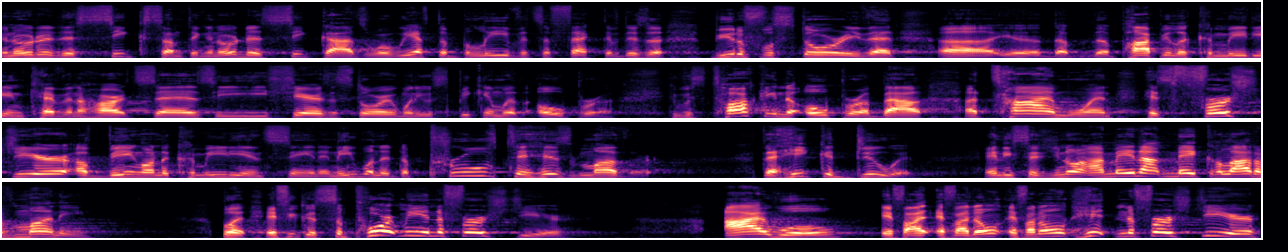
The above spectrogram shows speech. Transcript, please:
In order to seek something, in order to seek God's word, we have to believe it's effective. There's a beautiful story that uh, the, the, popular comedian Kevin Hart says. He, he shares a story when he was speaking with Oprah. He was talking to Oprah about a time when his first year of being on the comedian scene, and he wanted to prove to his mother that he could do it. And he said, You know, I may not make a lot of money, but if you could support me in the first year, I will, if I, if I, don't, if I don't hit in the first year,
